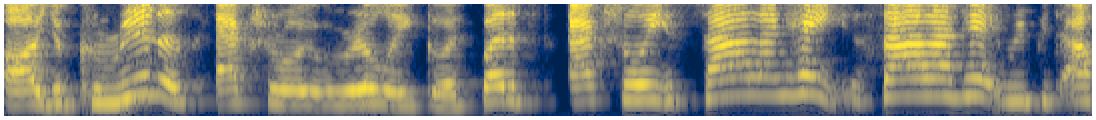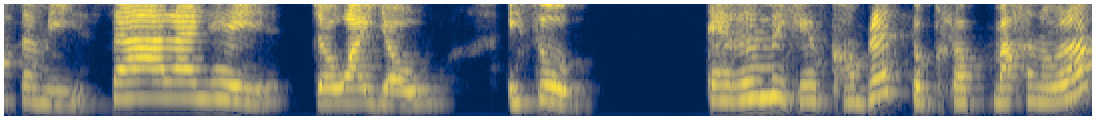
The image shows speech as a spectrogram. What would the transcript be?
uh, your Korean is actually really good, but it's actually Salang Hey, Salang Hey, repeat after me, Salang Hey, Joayo. Ich so, der will mich jetzt komplett bekloppt machen, oder?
